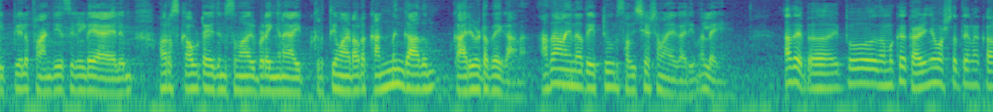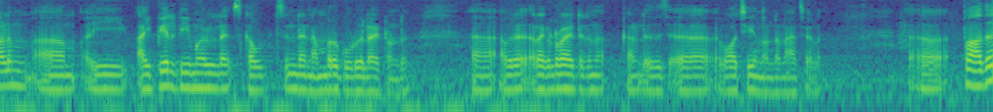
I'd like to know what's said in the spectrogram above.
ഐ പി എൽ ഫ്രാഞ്ചൈസികളുടെ ആയാലും അവർ സ്കൗട്ട് ഏജൻസിമാർ ഇവിടെ ഇങ്ങനെ കൃത്യമായിട്ട് അവരുടെ കണ്ണും കാതും കാര്യവട്ടത്തേക്കാണ്. അതാണ് അതിനകത്ത് ഏറ്റവും സവിശേഷമായ കാര്യം അല്ലേ? അതെ ഇപ്പോൾ നമുക്ക് കഴിഞ്ഞ വർഷത്തേനേക്കാളും ഈ ഐ പി എൽ ടീമുകളുടെ സ്കൗട്ട്സിന്റെ നമ്പർ കൂടുതലായിട്ടുണ്ട്. അവർ റെഗുലറായിട്ടിരുന്ന് കണ്ട് വാച്ച് ചെയ്യുന്നുണ്ട് മാച്ചുകൾ അപ്പോൾ അത്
